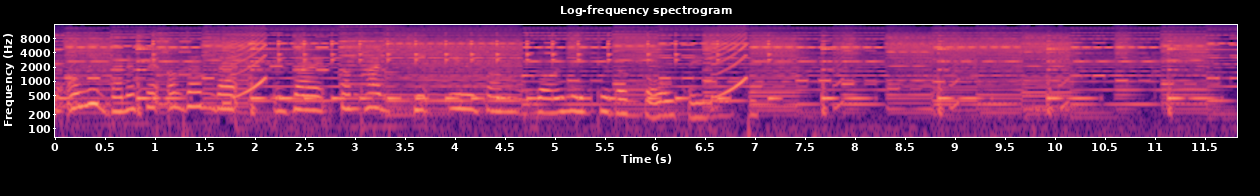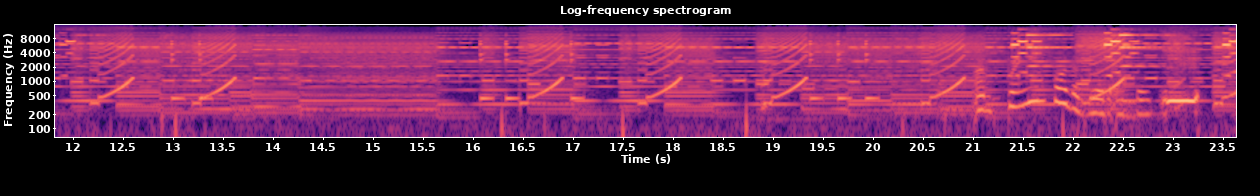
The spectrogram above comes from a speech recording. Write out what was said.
the only benefit of them that is that sometimes keeps you from going into the gold thing. For the good ending. Ah,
